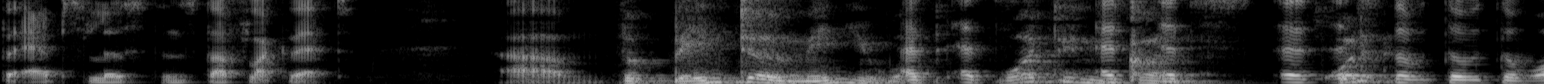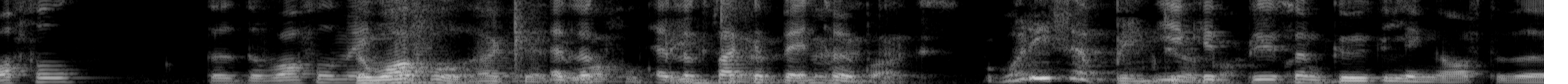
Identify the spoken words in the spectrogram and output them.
the apps list and stuff like that. Um, The bento menu. What, it, it's what in it, con- it's it, it's the, the the waffle, the the waffle menu. the waffle? Okay, the It, look, waffle. it looks like a bento box. What is a bento You could box? do some googling after the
